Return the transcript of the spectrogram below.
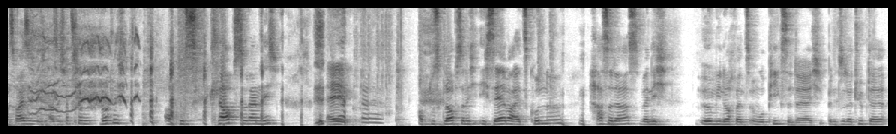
Das weiß ich nicht. Also ich habe schon wirklich, ob du es glaubst oder nicht, ey, ob du es glaubst oder nicht, ich selber als Kunde hasse das, wenn ich irgendwie noch, wenn es irgendwo Peaks hinterher. Ich bin so der Typ, der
